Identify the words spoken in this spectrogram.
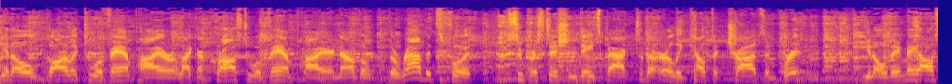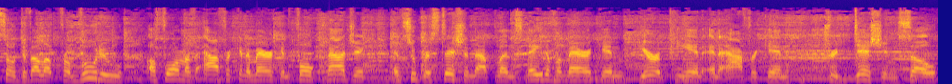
you know, garlic to a vampire, like a cross to a vampire. Now, the, the rabbit's foot superstition dates back to the early Celtic tribes in Britain. You know, they may also develop from voodoo, a form of African American folk magic and superstition that blends Native American, European, and African tradition. So,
